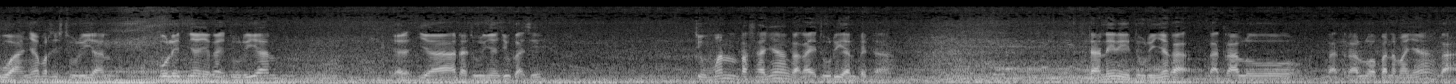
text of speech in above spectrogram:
Buahnya persis durian. Kulitnya ya kayak durian. Ya, ya ada durian juga sih cuman rasanya nggak kayak durian beda. Dan ini durinya nggak nggak terlalu nggak terlalu apa namanya nggak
